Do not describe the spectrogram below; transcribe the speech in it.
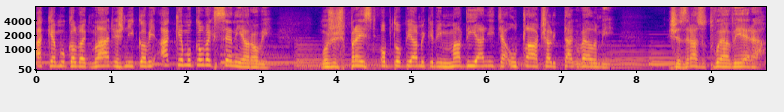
akémukoľvek mládežníkovi, akémukoľvek seniorovi. Môžeš prejsť obdobiami, kedy Madiani ťa utláčali tak veľmi, že zrazu tvoja viera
